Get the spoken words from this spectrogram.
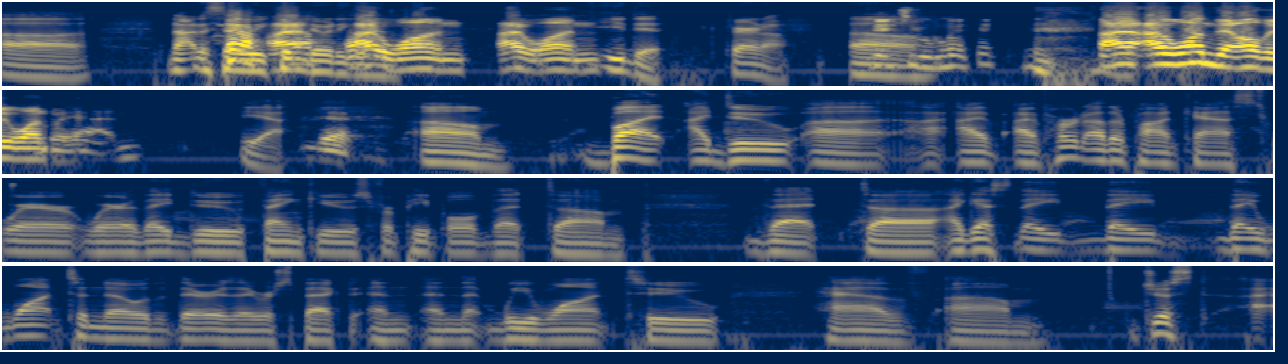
Uh, not to say we couldn't do it again. I won. I won. You did. Fair enough. Did you Um, win? I, I won the only one we had. Yeah. Yeah. Um, but I do. Uh, I, I've I've heard other podcasts where where they do thank yous for people that um, that uh, I guess they they they want to know that there is a respect and and that we want to have um, just I,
